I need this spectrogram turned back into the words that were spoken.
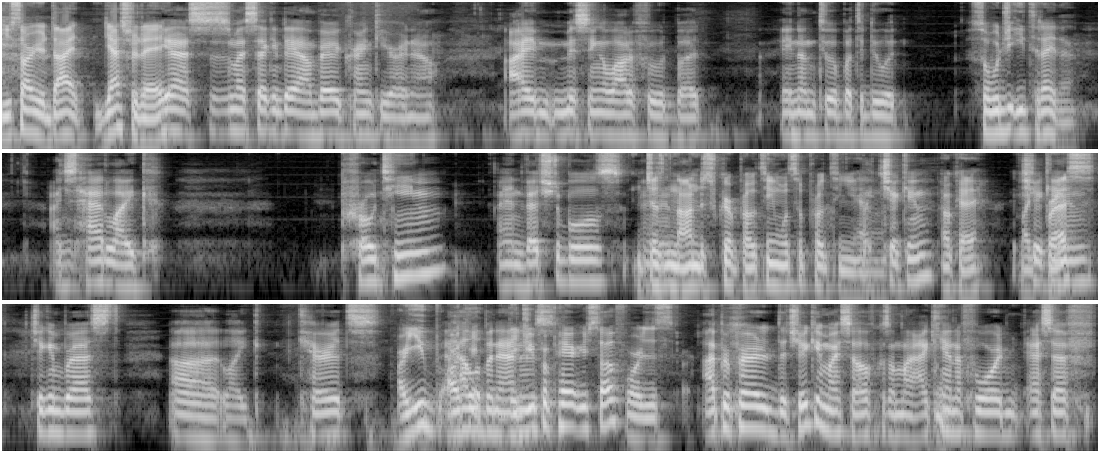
You started your diet yesterday. Yes, this is my second day. I'm very cranky right now. I'm missing a lot of food, but ain't nothing to it but to do it. So what'd you eat today then? I just had like protein and vegetables. Just and nondescript protein. What's the protein you have? Like chicken. Okay, like chicken, breasts. chicken breast, uh, like carrots. Are you hell of okay, Did you bananas. prepare it yourself or is this? I prepared the chicken myself because I'm like I can't afford SF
